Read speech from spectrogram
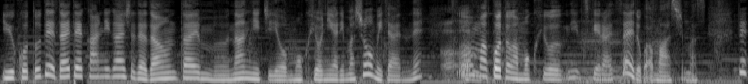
いうことで大体管理会社ではダウンタイム何日を目標にやりましょうみたいなね。あそうまあ、ことが目標につけられてたりとかまあします。で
